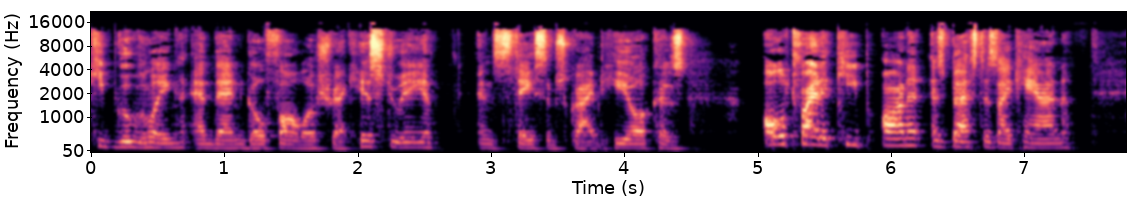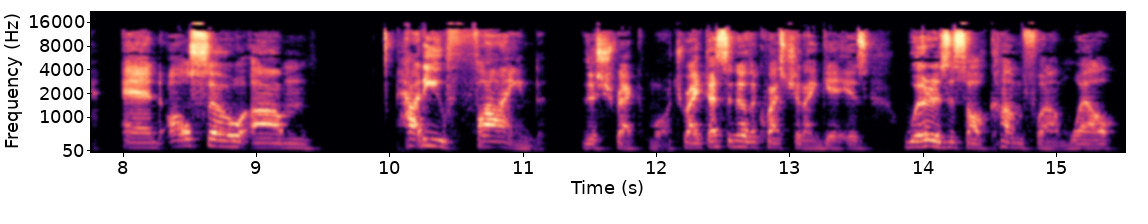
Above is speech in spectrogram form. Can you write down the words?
keep Googling and then go follow Shrek History and stay subscribed here because I'll try to keep on it as best as I can. And also, um, how do you find the Shrek merch, right? That's another question I get is, where does this all come from? Well,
